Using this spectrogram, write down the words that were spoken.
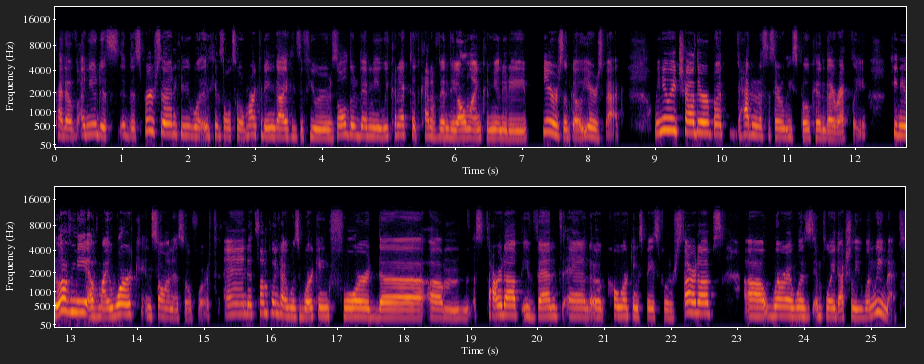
kind of I knew this this person. He was he's also a marketing guy. He's a few years older than me. We connected kind of in the online community years ago, years back. We knew each other, but hadn't necessarily spoken directly. He knew of me, of my work, and so on and so forth. And at some point, I was working for the um, startup event and a co working space for startups, uh, where I was employed actually when we met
